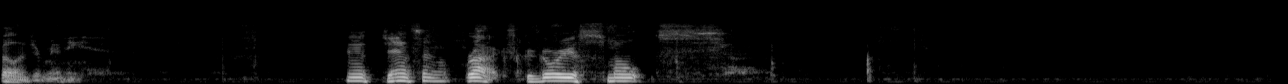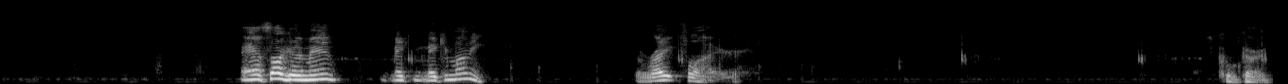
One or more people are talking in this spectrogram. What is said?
Bellinger Mini. And Jansen Rocks, Gregorius Smoltz. And it's all good, man. Make make your money. The Wright Flyer. It's a cool card.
